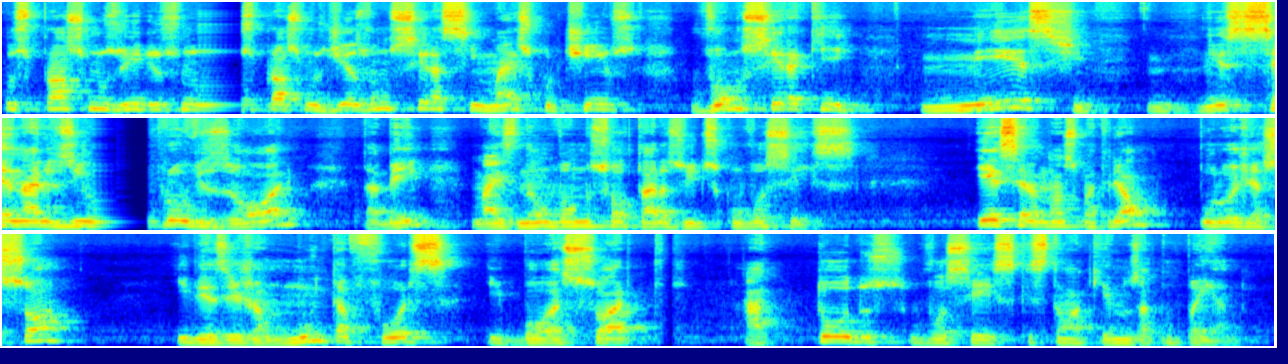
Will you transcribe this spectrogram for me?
os próximos vídeos nos próximos dias vão ser assim mais curtinhos, vão ser aqui neste nesse cenáriozinho provisório, tá bem? Mas não vamos soltar os vídeos com vocês. Esse era o nosso material, por hoje é só e desejo muita força e boa sorte a todos vocês que estão aqui nos acompanhando.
